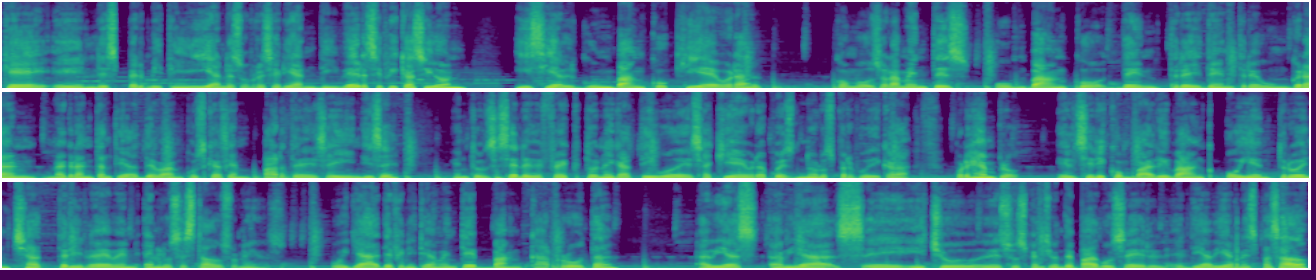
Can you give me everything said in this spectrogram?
que eh, les permitirían, les ofrecerían diversificación y si algún banco quiebra, como solamente es un banco de entre, de entre un gran, una gran cantidad de bancos que hacen parte de ese índice, entonces el efecto negativo de esa quiebra pues no los perjudicará. Por ejemplo, el Silicon Valley Bank hoy entró en Chapter 11 en los Estados Unidos. Hoy ya definitivamente bancarrota habías, habías eh, hecho eh, suspensión de pagos el, día viernes pasado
